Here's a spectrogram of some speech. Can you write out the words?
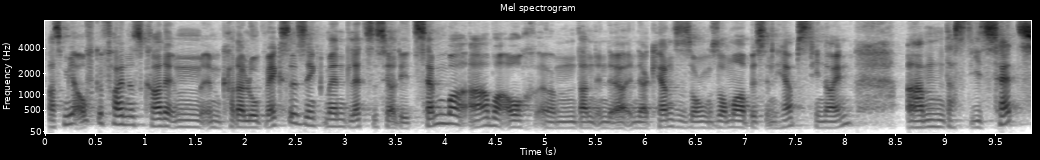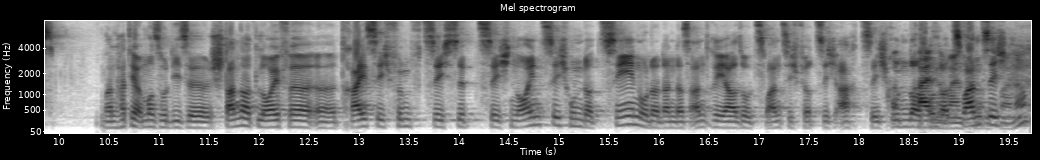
Was mir aufgefallen ist, gerade im, im Katalog-Wechselsegment letztes Jahr Dezember, aber auch ähm, dann in der, in der Kernsaison Sommer bis in Herbst hinein, ähm, dass die Sets man hat ja immer so diese Standardläufe äh, 30, 50, 70, 90, 110 oder dann das andere Jahr so 20, 40, 80, 100, Preise meinst du 120. diesmal, ne?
